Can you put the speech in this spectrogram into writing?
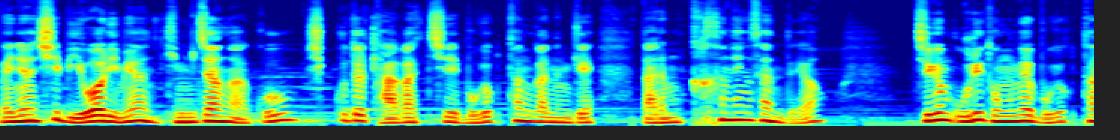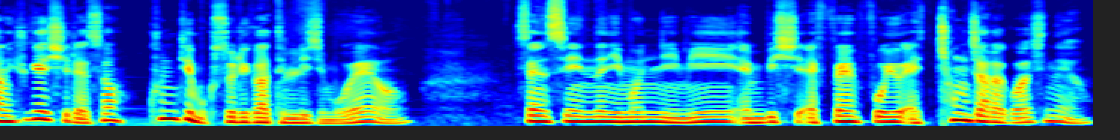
매년 12월이면 김장하고 식구들 다 같이 목욕탕 가는 게 나름 큰 행사인데요. 지금 우리 동네 목욕탕 휴게실에서 쿤디 목소리가 들리지 뭐예요. 센스 있는 이모님이 MBC FM4U 애청자라고 하시네요.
